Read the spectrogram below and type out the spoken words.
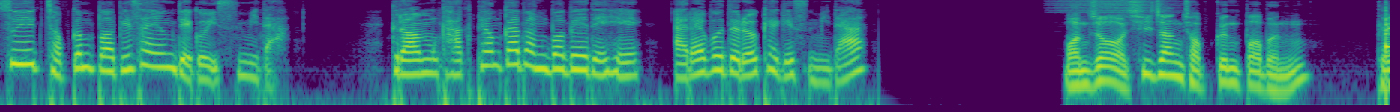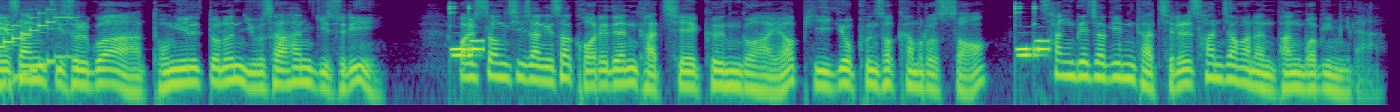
수익 접근법이 사용되고 있습니다. 그럼 각 평가 방법에 대해 알아보도록 하겠습니다. 먼저 시장 접근법은 대상 기술과 동일 또는 유사한 기술이 활성 시장에서 거래된 가치에 근거하여 비교 분석함으로써 상대적인 가치를 산정하는 방법입니다.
